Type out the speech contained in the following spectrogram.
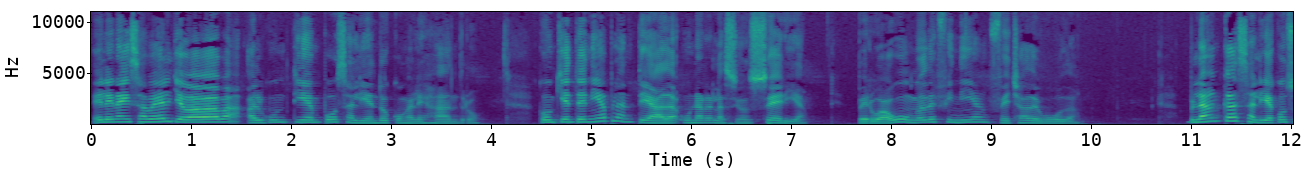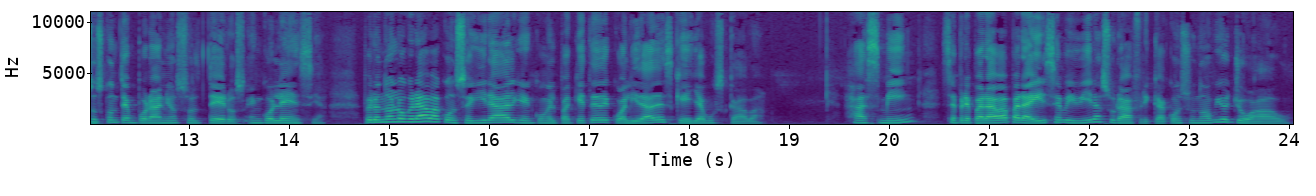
Elena Isabel llevaba algún tiempo saliendo con Alejandro, con quien tenía planteada una relación seria, pero aún no definían fecha de boda. Blanca salía con sus contemporáneos solteros en Golencia, pero no lograba conseguir a alguien con el paquete de cualidades que ella buscaba. Jazmín se preparaba para irse a vivir a Sudáfrica con su novio Joao.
